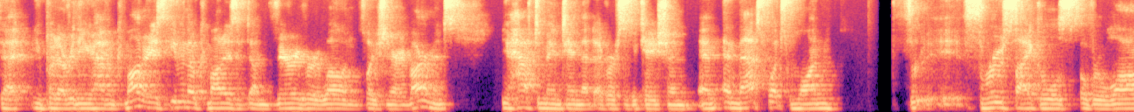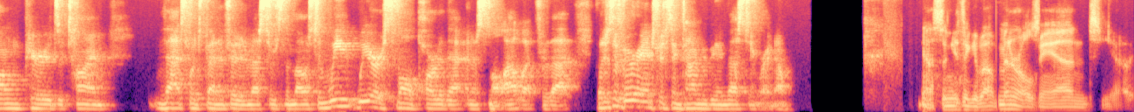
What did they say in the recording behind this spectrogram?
that you put everything you have in commodities, even though commodities have done very, very well in inflationary environments. You have to maintain that diversification. And, and that's what's won through, cycles over long periods of time. That's what's benefited investors the most. And we, we are a small part of that and a small outlet for that. But it's a very interesting time to be investing right now. Yes, and you think about minerals, and you know,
